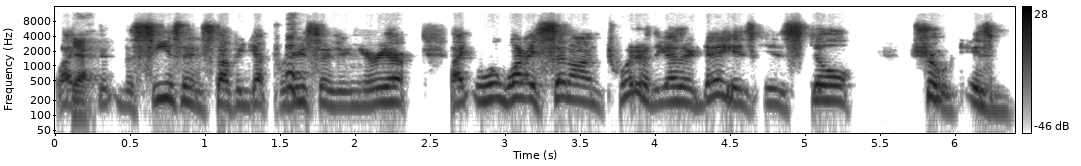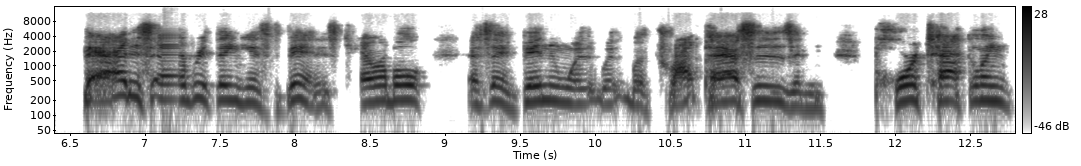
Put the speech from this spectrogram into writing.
Like Yeah. the, the season and stuff, you got producers in your ear. Like what I said on Twitter the other day is is still true. As bad as everything has been, as terrible as they've been with, with, with drop passes and poor tackling,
